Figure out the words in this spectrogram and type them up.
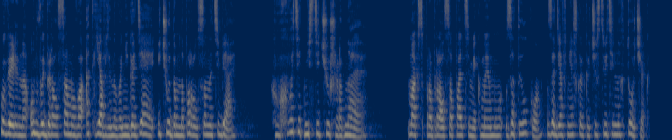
Уверена, он выбирал самого отъявленного негодяя и чудом напоролся на тебя. Хватит нести чушь, родная. Макс пробрался пальцами к моему затылку, задев несколько чувствительных точек.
